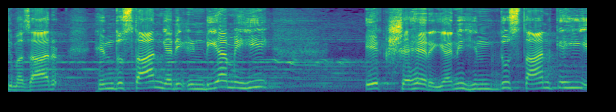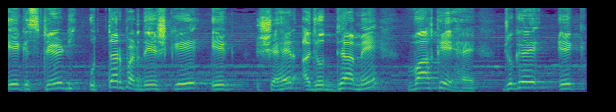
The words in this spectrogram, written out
की मज़ार हिंदुस्तान यानी इंडिया में ही एक शहर, यानी हिंदुस्तान के ही एक स्टेट, उत्तर प्रदेश के एक शहर अयोध्या में वाक़ है, जो कि एक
